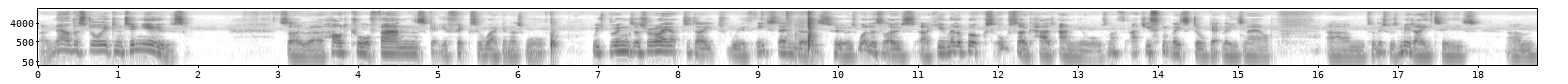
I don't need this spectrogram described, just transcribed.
So now the story continues. So, uh, hardcore fans, get your fix of Waggoner's Walk. Which brings us right up to date with EastEnders, who, as well as those uh, Hugh Miller books, also had annuals. And I th- actually think they still get these now. Um, so, this was mid 80s. Um,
